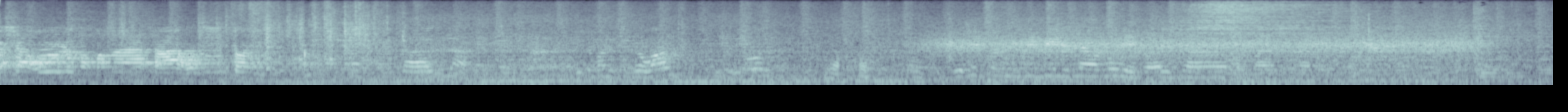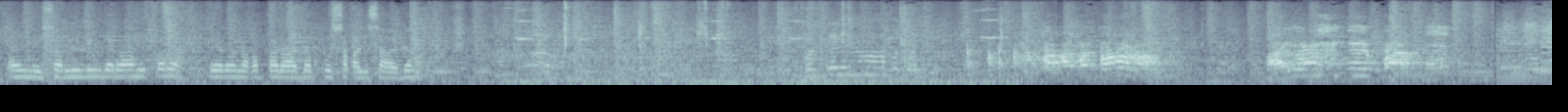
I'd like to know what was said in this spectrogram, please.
matitigas sa ulo ng mga tao dito. Lalo na. Dito man sa gawan. Dito. Nako. Dito pa bibili na ako eh. Dahil sa pagpasok natin. Ay, may sariling garahe pala. Pero nakaparada po sa kalsada. Mga bato. Yung mga motor, ayusin niyo yung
